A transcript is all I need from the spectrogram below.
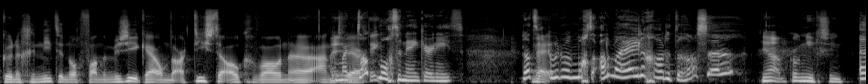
kunnen genieten nog van de muziek. Hè? Om de artiesten ook gewoon aan het Maar werk. dat mocht in één keer niet. Dat, Nee. We mochten allemaal hele grote terrassen. Ja, heb ik ook niet gezien. Eh,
